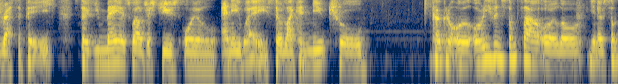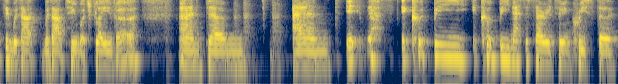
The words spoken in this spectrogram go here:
recipe. So you may as well just use oil anyway. So like a neutral coconut oil or even sunflower oil or, you know, something without, without too much flavor. And, um, and it, it could be, it could be necessary to increase the,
